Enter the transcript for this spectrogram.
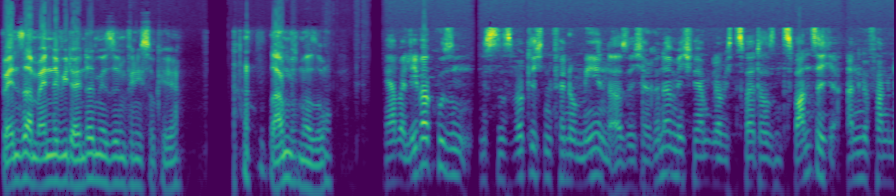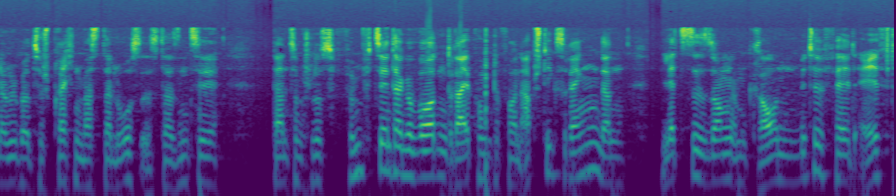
Wenn sie am Ende wieder hinter mir sind, finde ich es okay. Sagen wir es mal so. Ja, bei Leverkusen ist das wirklich ein Phänomen. Also ich erinnere mich, wir haben, glaube ich, 2020 angefangen darüber zu sprechen, was da los ist. Da sind sie dann zum Schluss 15. geworden, drei Punkte vor den Abstiegsrängen. Dann letzte Saison im grauen Mittelfeld 11.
